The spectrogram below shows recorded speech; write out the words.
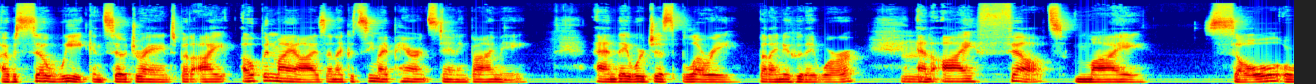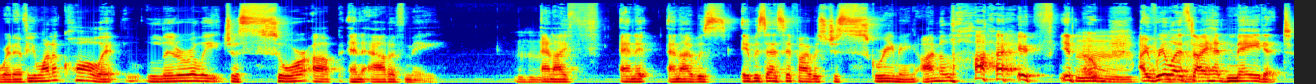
I was so weak and so drained, but I opened my eyes and I could see my parents standing by me, and they were just blurry, but I knew who they were, hmm. and I felt my soul or whatever you want to call it literally just soar up and out of me. Mm-hmm. And i f- and it and i was it was as if i was just screaming i'm alive you know? Hmm. I realized hmm. i had made it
